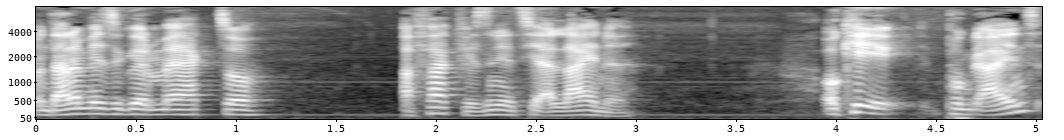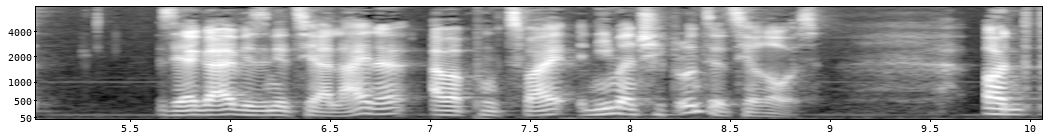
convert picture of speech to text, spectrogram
und dann haben wir sie gemerkt, so, ah fuck, wir sind jetzt hier alleine. Okay, Punkt eins, sehr geil, wir sind jetzt hier alleine, aber Punkt zwei, niemand schiebt uns jetzt hier raus. Und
